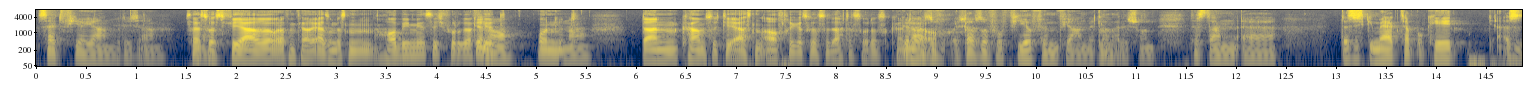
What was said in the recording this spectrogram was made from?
Seit vier Jahren, würde ich sagen. Das heißt, ja. du hast vier Jahre oder fünf Jahre eher so ein bisschen hobbymäßig fotografiert. Genau. Und genau dann kam es durch die ersten Aufträge, sodass du dachtest, so, das könnte genau, ja auch. So, ich glaube so vor vier, fünf Jahren mittlerweile mhm. schon, dass dann, äh, dass ich gemerkt habe, okay, also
